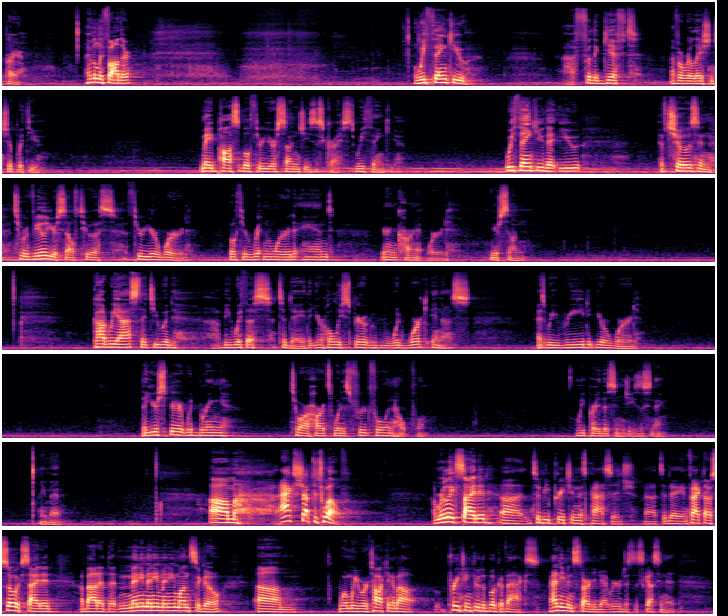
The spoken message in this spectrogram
Prayer. Heavenly Father, we thank you uh, for the gift of a relationship with you, made possible through your Son, Jesus Christ. We thank you. We thank you that you have chosen to reveal yourself to us through your word, both your written word and your incarnate word, your Son. God, we ask that you would uh, be with us today, that your Holy Spirit would work in us as we read your word, that your Spirit would bring to our hearts what is fruitful and helpful. We pray this in Jesus' name. Amen. Um, Acts chapter 12. I'm really excited uh, to be preaching this passage uh, today. In fact, I was so excited about it that many, many, many months ago, um, when we were talking about preaching through the book of Acts, I hadn't even started yet, we were just discussing it.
